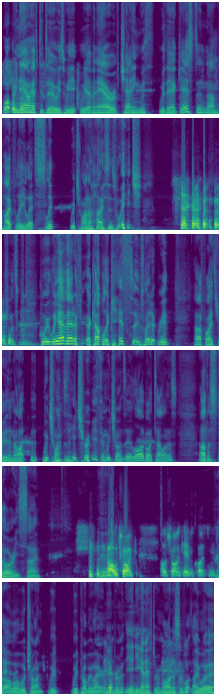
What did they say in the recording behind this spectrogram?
What we now have to do is we we have an hour of chatting with with our guest, and um, hopefully let's slip which one of those is which. We, we have had a, f- a couple of guests who've let it rip halfway through the night which one's their truth and which one's their lie by telling us other stories. So, I'll try. And, I'll try and keep it close to me. oh well, we'll try and we we probably won't remember them at the end. You're going to have to remind us of what they were.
